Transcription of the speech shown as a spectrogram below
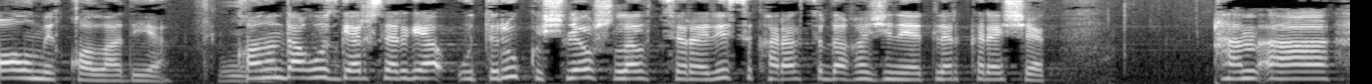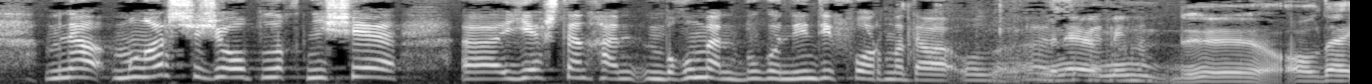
алмый кала дия. Канундагы үзгәрешләргә үтерү, көчләү, шулай террористик характердагы җинаятлар керәчәк. Һәм менә моңарчы җаваплылык ничә яшьтән һәм гомумән бүген нинди формада ул? Менә мин алда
